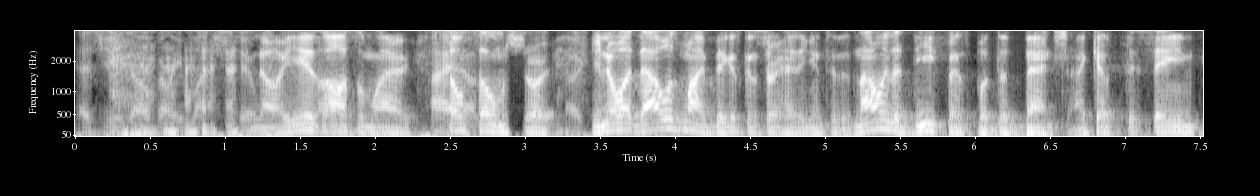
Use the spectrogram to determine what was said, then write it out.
as you know very much too. no, he is um, awesome, Larry. I Don't know. sell him short. Okay. You know what? That was my biggest concern heading into this. Not only the defense, but the bench. I kept saying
